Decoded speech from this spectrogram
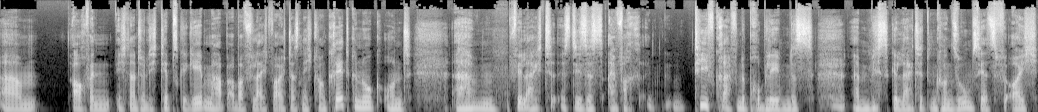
Ähm, auch wenn ich natürlich Tipps gegeben habe, aber vielleicht war euch das nicht konkret genug und ähm, vielleicht ist dieses einfach tiefgreifende Problem des äh, missgeleiteten Konsums jetzt für euch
